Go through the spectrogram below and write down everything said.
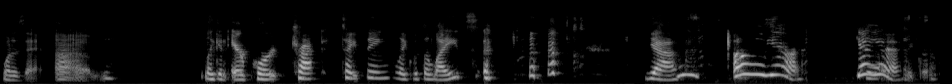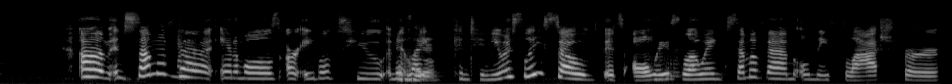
what is it? Um, like an airport track type thing, like with the lights. yeah. Oh yeah. Yeah, yeah. Um, and some of the animals are able to emit mm-hmm. light continuously, so it's always glowing. Some of them only flash for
